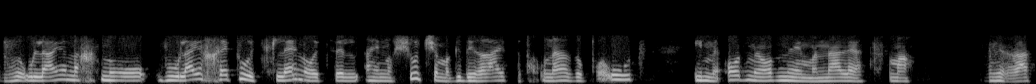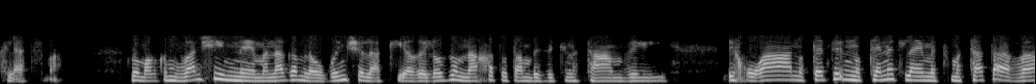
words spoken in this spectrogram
ואולי אנחנו, ואולי החטא הוא אצלנו, אצל האנושות שמגדירה את התכונה הזו פראות, היא מאוד מאוד נאמנה לעצמה, ורק לעצמה. כלומר, כמובן שהיא נאמנה גם להורים שלה, כי הרי לא זונחת אותם בזקנתם, והיא לכאורה נותנת, נותנת להם את מתת האהבה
